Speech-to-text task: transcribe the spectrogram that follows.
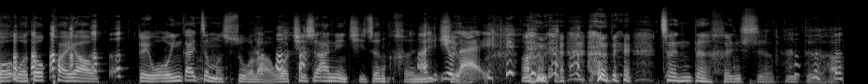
我我都快要对我应该这么说了，我其实暗恋奇珍很久，对，真的很舍不得哈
